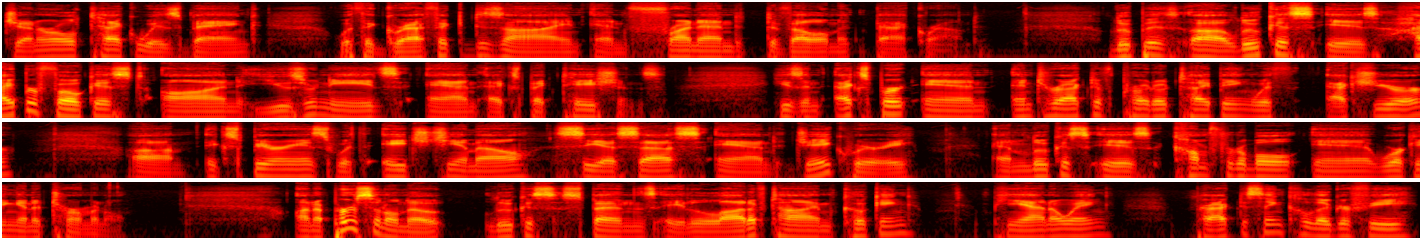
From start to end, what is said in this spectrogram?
general tech whiz bang with a graphic design and front end development background. Lucas, uh, Lucas is hyper focused on user needs and expectations. He's an expert in interactive prototyping with Axure, um, experience with HTML, CSS, and jQuery, and Lucas is comfortable in working in a terminal. On a personal note, Lucas spends a lot of time cooking, pianoing, practicing calligraphy,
